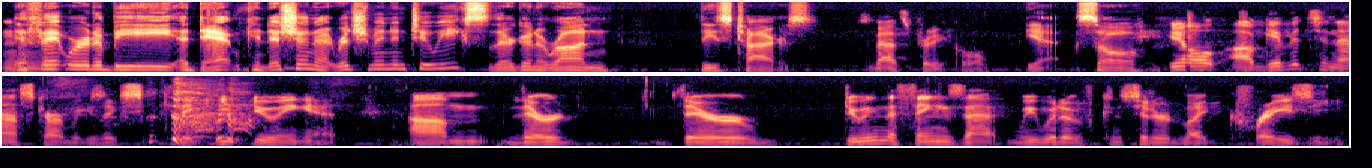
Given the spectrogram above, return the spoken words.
if it were to be a damp condition at Richmond in 2 weeks, they're going to run these tires. That's pretty cool. Yeah. So You know, I'll give it to NASCAR because they, they keep doing it. Um, they're they're doing the things that we would have considered like crazy,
